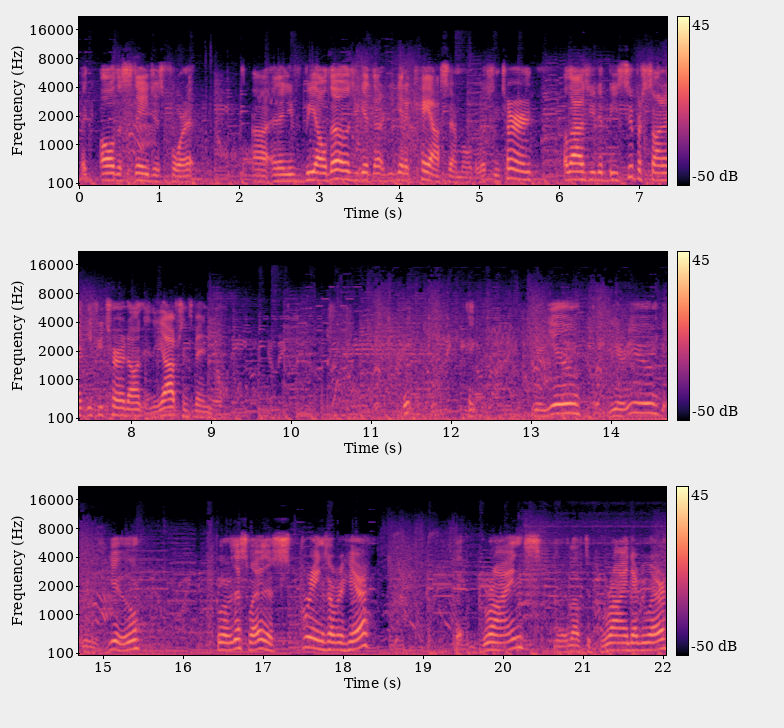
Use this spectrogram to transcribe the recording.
like all the stages for it. Uh, and then you beat all those, you get the, you get a Chaos Emerald, which in turn allows you to be Supersonic if you turn it on in the options menu. Oop. Take you, your you, get rid of you. Go over this way, there's springs over here. Get grinds. We love to grind everywhere.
